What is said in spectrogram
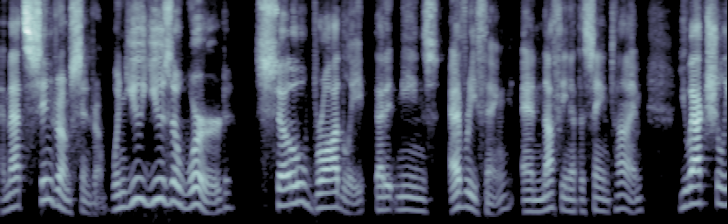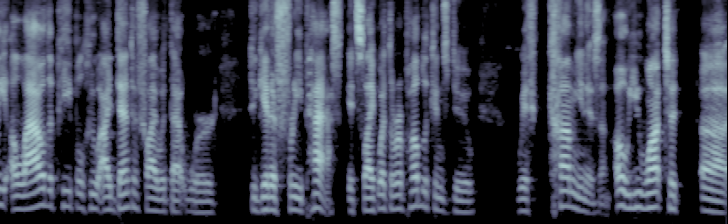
And that's syndrome syndrome. When you use a word so broadly that it means everything and nothing at the same time, you actually allow the people who identify with that word to get a free pass. It's like what the Republicans do with communism. Oh, you want to uh,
